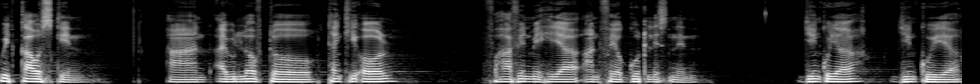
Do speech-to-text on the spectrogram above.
with cow skin. And I would love to thank you all for having me here and for your good listening. Jinkuya, jinkuya,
